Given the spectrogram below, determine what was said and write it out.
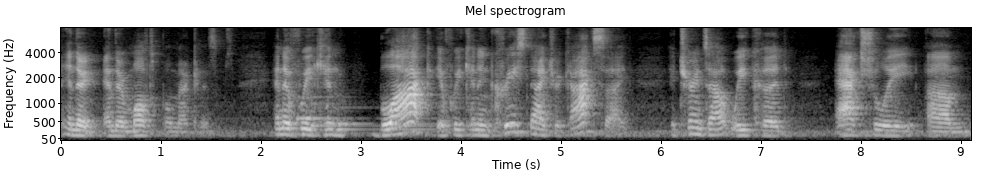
and there, and there are multiple mechanisms. And if we can block, if we can increase nitric oxide, it turns out we could actually, um,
